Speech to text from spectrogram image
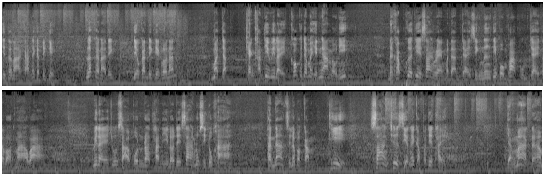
จินตนาการให้กับเด็กๆ และขณะเด็กเดียวกันเด็กๆเหล่านั้น มาจัดแข่งขันที่วิไลเขาก็จะมาเห็นงานเหล่านี้ นะครับเพื่อที่จะสร้างแรงบันดาลใจสิ่งหนึ่งที่ผมภาคภูมิใจตลอดมาว่า วิไลอาชีวศึกษาบนราชธานีเราได้สร้างลูกศิษย์ลูกหา ทางด้านศิลปกรรมที่สร้างชื่อเสียงให้กับประเทศไทย อย่างมากนะครับ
